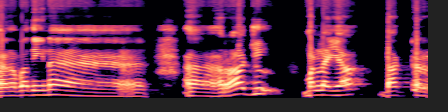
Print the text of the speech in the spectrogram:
அங்கே பார்த்தீங்கன்னா ராஜு மல்லையா டாக்டர்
